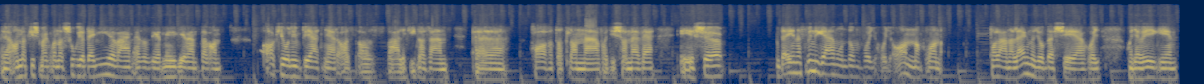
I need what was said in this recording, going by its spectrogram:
annak is megvan a súlya, de nyilván ez azért négy évente van. Aki olimpiát nyer, az, az válik igazán halhatatlanná, vagyis a neve, és de én ezt mindig elmondom, hogy, hogy annak van talán a legnagyobb esélye, hogy, hogy a végén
